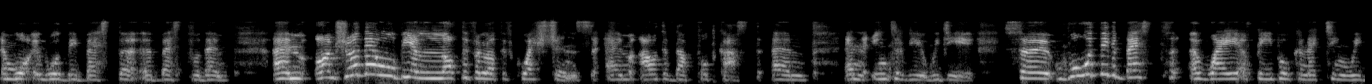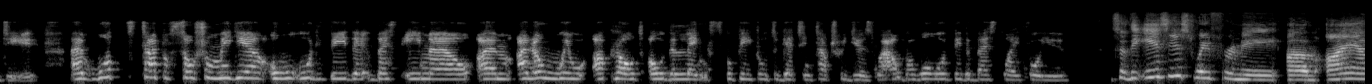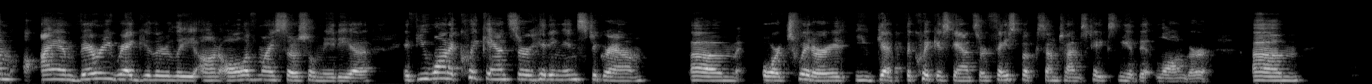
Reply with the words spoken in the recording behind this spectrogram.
and what it would be best uh, best for them. Um, I'm sure there will be a lot of a lot of questions um, out of that podcast um, and interview with you. So, what would be the best uh, way of people connecting with you? Um, what type of social media, or would be the best email? Um, I know we will upload all the links for people to get in touch with you as well, but what would be the best way for you? So the easiest way for me um, i am i am very regularly on all of my social media. If you want a quick answer hitting instagram um, or twitter it, you get the quickest answer. Facebook sometimes takes me a bit longer. Um,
